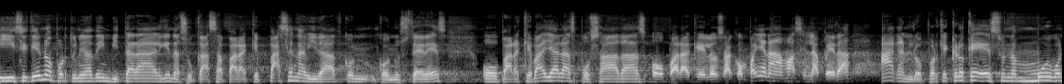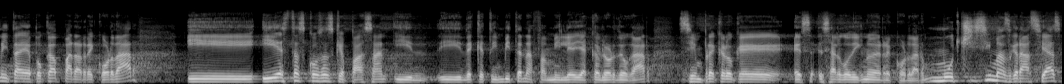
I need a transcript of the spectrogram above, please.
Y si tienen oportunidad de invitar a alguien a su casa para que pase Navidad con, con ustedes, o para que vaya a las posadas, o para que los acompañe nada más en la peda, háganlo, porque creo que es una muy bonita época para recordar. Y, y estas cosas que pasan y, y de que te invitan a familia y a calor de hogar, siempre creo que es, es algo digno de recordar. Muchísimas gracias.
